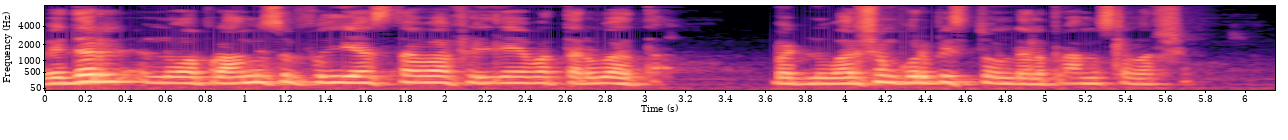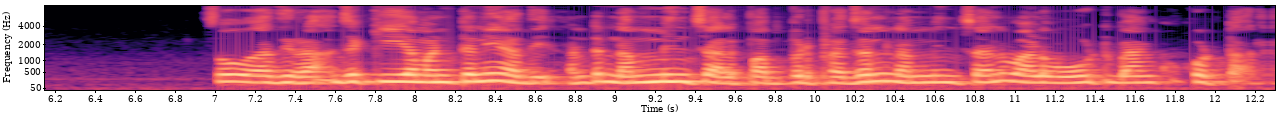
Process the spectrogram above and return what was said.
వెదర్ నువ్వు ఆ ప్రామిసులు ఫుల్ చేస్తావా ఫిల్ చేయవా తర్వాత. బట్ నువ్వు వర్షం కురిపిస్తూ ఉండాలి ప్రామిస్ల వర్షం. సో అది రాజకీయం అంటేనే అది. అంటే నమ్మించాలి పబ్ ప్రజలు నమ్మించాలి వాళ్ళ ఓటు బ్యాంకు కొట్టాలి.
